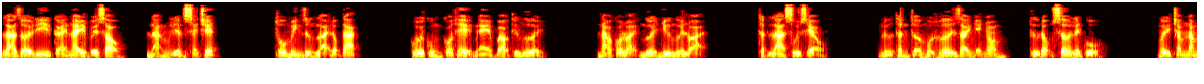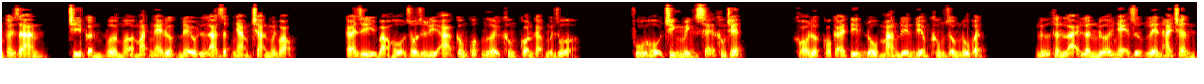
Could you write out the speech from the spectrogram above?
là rời đi cái này về sau, nàng liền sẽ chết. Tô minh dừng lại động tác, cuối cùng có thể nghe vào tiếng người. Nào có loại người như ngươi loại? Thật là xui xẻo. Nữ thần thở một hơi dài nhẹ nhõm, tự động sờ lên cổ. Mấy trăm năm thời gian, chỉ cần vừa mở mắt nghe được đều là rất nhàm chán nguyện vọng. Cái gì bảo hộ dô dữ lì ạ, công quốc người không còn gặp người rủa phù hộ chính mình sẽ không chết. Khó được có cái tín đồ mang đến điểm không giống đồ vật. Nữ thần lại lần nữa nhẹ dựng lên hai chân,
